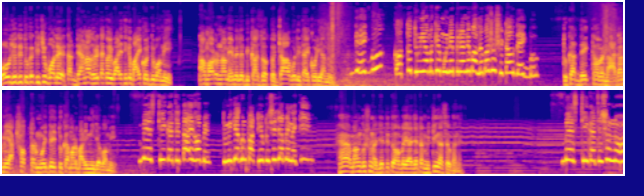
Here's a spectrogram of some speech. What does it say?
বউ? যদি তোকে কিছু বলে তার ডানা ধরে তাকে ওই বাড়ি থেকে বাই করে দেবো আমি। আমারও নাম এমএলএ বিকাশ দত্ত যা বলি তাই করি আমি। দেখব? কত তুমি আমাকে মনে প্রাণে ভালোবাসো সেটাও দেখব। তোকে আর দেখতে হবে না আগামী এক সপ্তাহের মধ্যেই তোকে আমার বাড়ি নিয়ে যাব আমি। বেশ ঠিক আছে তাই হবে। তুমি কি এখন পার্টি অফিসে যাবে নাকি? হ্যাঁ মাঙ্গ শোনা যেতে তো হবে আজ একটা মিটিং আছে ওখানে। বেশ ঠিক আছে শোনো।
